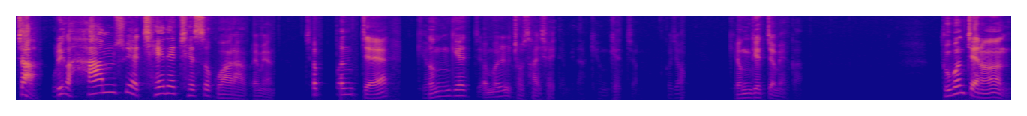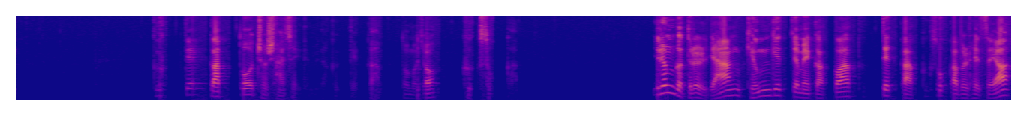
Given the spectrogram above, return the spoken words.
자, 우리가 함수의 최대 최소 구하라 그러면 첫 번째 경계점을 조사하셔야 됩니다. 경계점. 그죠? 경계점의 값. 두 번째는 극대값도 조사하셔야 됩니다. 극대값. 또 뭐죠? 극소값. 이런 것들을 양 경계점의 값과 극대값, 극소값을 해서야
